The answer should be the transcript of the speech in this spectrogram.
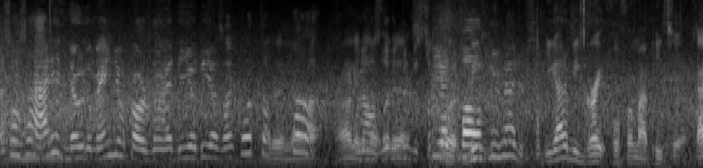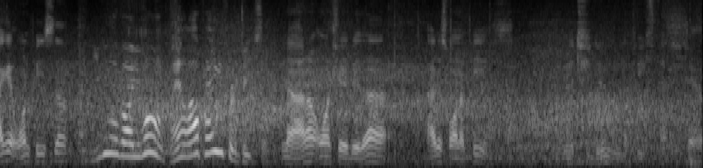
That's what I'm saying. I didn't know the manual cars now had DOD. I was like, what the I didn't know. fuck? I don't even when I was know what looking through the you had Look, the balls new headers. You gotta be grateful for my pizza. Can I get one piece though? You can have all you want. Hell, I'll pay you for the pizza. No, I don't want you to do that. I just want a piece. What you do with the pizza? Yeah.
